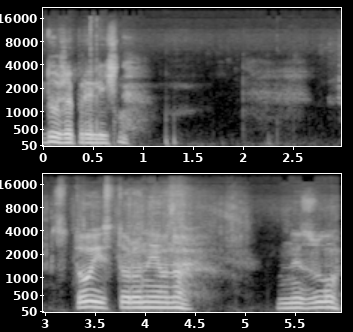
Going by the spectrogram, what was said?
дуже прилічне. З тої сторони воно внизу.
